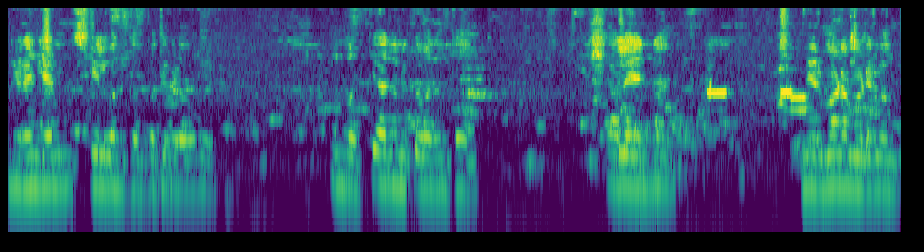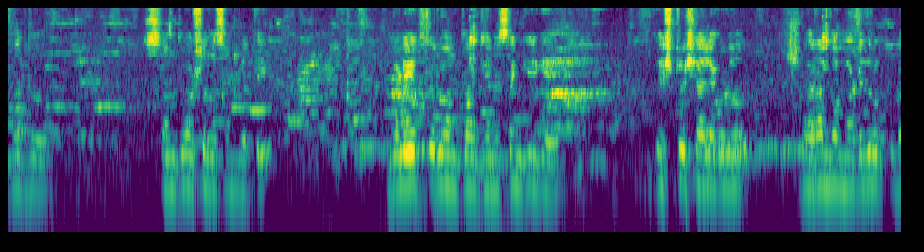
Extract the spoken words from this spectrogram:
ನಿರಂಜನ್ ಶೀಲ್ವಂತ್ ದಂಪತಿಗಳವರು ಒಂದು ಅತ್ಯಾಧುನಿಕವಾದಂಥ ಶಾಲೆಯನ್ನು ನಿರ್ಮಾಣ ಮಾಡಿರುವಂಥದ್ದು ಸಂತೋಷದ ಸಂಗತಿ. ಬೆಳೆಯುತ್ತಿರುವಂಥ ಜನಸಂಖ್ಯೆಗೆ ಎಷ್ಟು ಶಾಲೆಗಳು ಪ್ರಾರಂಭ ಮಾಡಿದರೂ ಕೂಡ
